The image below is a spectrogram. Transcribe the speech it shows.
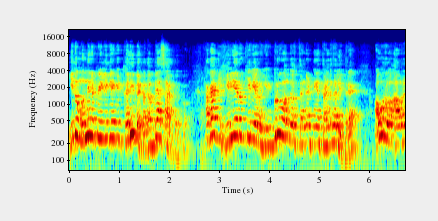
ಇದು ಮುಂದಿನ ಪೀಳಿಗೆಗೆ ಕಲಿಬೇಕು, ಅದು ಅಭ್ಯಾಸ ಆಗಬೇಕು. ಹಾಗಾಗಿ ಹಿರಿಯರು ಕಿರಿಯರು ಇಬ್ಬರೂ ಒಂದು ಸಂಘಟನೆಯ ತಂಡದಲ್ಲಿದ್ದರೆ ಅವರು ಅವರ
